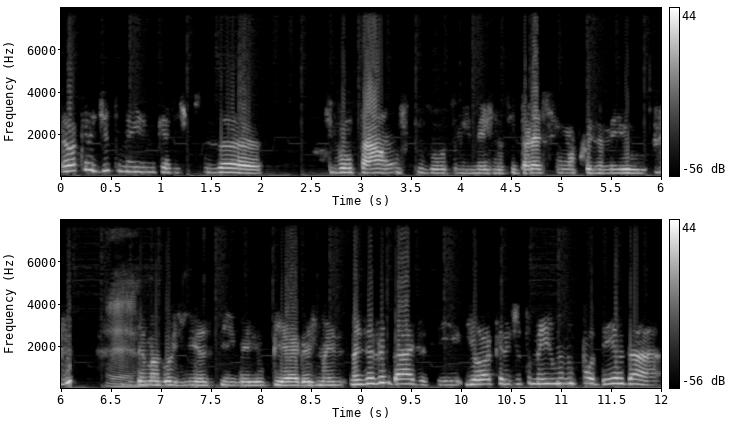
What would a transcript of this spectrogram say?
eu acredito mesmo que a gente precisa se voltar uns pros outros mesmo, assim, parece uma coisa meio é. de demagogia, assim, meio piegas, mas, mas é verdade, assim, e eu acredito mesmo no poder da,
